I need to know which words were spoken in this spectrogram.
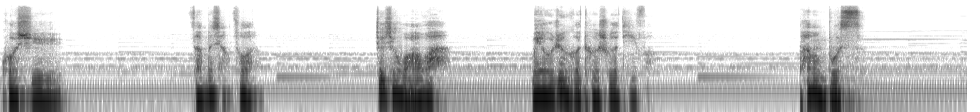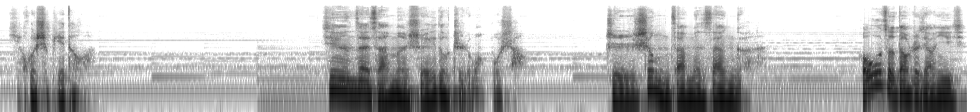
或许，咱们想错了。这些娃娃，没有任何特殊的地方。他们不死。也会是别的娃。现在咱们谁都指望不上，只剩咱们三个了。猴子倒是讲义气，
